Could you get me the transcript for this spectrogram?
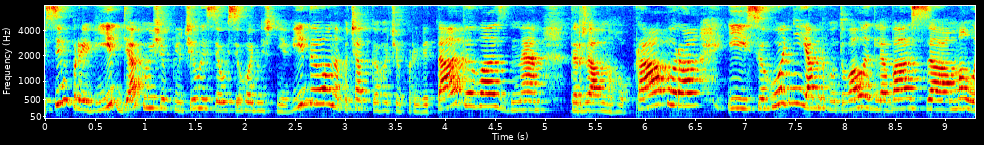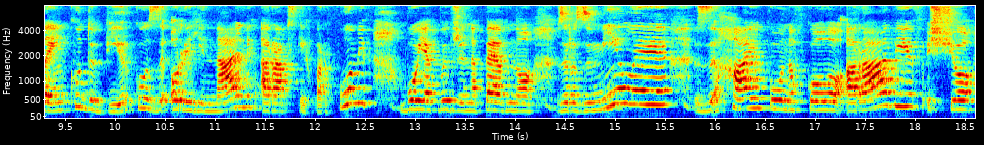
Усім привіт! Дякую, що включилися у сьогоднішнє відео. На початку я хочу привітати вас з Днем Державного прапора. І сьогодні я приготувала для вас маленьку добірку з оригінальних арабських парфумів. Бо, як ви вже напевно зрозуміли, з хайпу навколо арабів, що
